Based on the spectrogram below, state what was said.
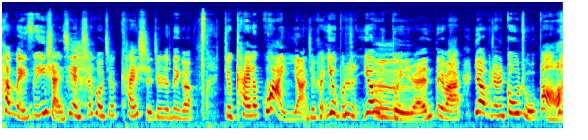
他每次一闪现之后，就开始就是那个就开了挂一样，就是又不是又是怼人，对吧？要不就是公主抱。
